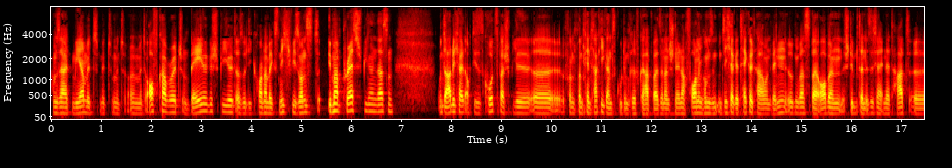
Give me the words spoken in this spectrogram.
haben sie halt mehr mit, mit, mit, äh, mit Off-Coverage und Bail gespielt, also die Cornerbacks nicht wie sonst immer Press spielen lassen und dadurch halt auch dieses Kurzpassspiel äh, von, von Kentucky ganz gut im Griff gehabt, weil sie dann schnell nach vorne gekommen sind und sicher getackelt haben. Und wenn irgendwas bei Auburn stimmt, dann ist es ja in der Tat äh,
